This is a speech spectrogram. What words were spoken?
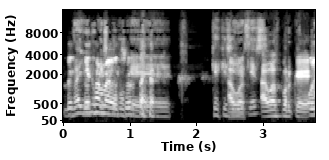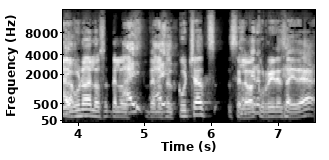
no hay uno que es como que... Que, que aguas, es... aguas, porque alguno de los de los, de los escuchas se le va a ocurrir esa idea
